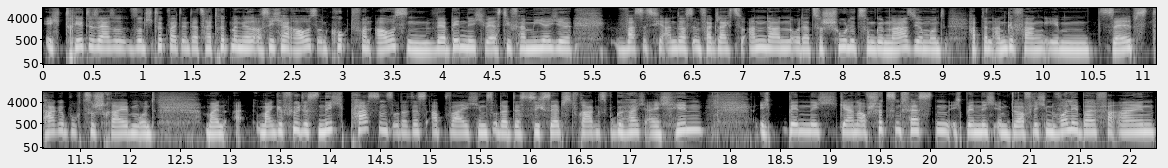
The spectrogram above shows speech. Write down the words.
ich trete ja so, so ein Stück weit in der Zeit, tritt man ja aus sich heraus und guckt von außen, wer bin ich, wer ist die Familie, was ist hier anders im Vergleich zu anderen oder zur Schule, zum Gymnasium und habe dann angefangen, eben selbst Tagebuch zu schreiben und mein, mein Gefühl des Nicht-Passens oder des Abweichens oder des sich selbst Fragens, wo gehöre ich eigentlich hin? Ich bin nicht gerne auf Schützenfesten, ich bin nicht im dörflichen Volleyballverein.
